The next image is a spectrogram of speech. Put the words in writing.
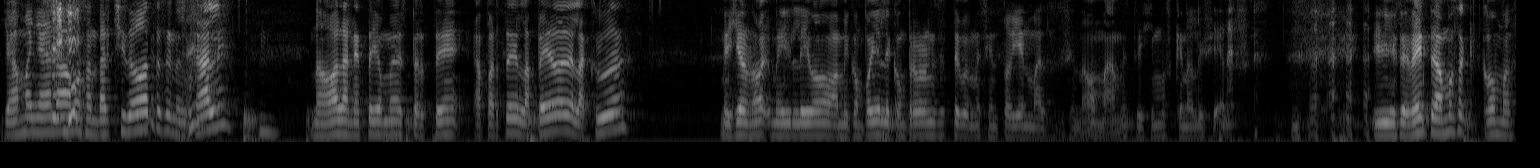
Ya mañana vamos a andar chidotes en el jale. No, la neta, yo me desperté. Aparte de la peda, de la cruda, me dijeron, no, me, le digo a mi compañero, le compré brownies a este güey, me siento bien mal. Dice, no mames, te dijimos que no lo hicieras. y dice, vente, vamos a que comas.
